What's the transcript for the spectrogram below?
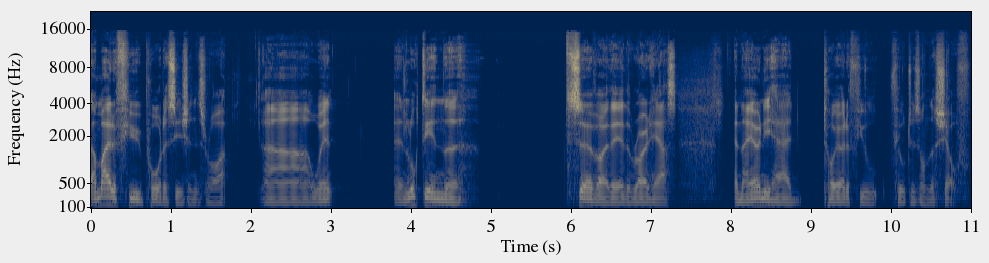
I made a few poor decisions. Right, uh, went and looked in the servo there, the Roadhouse, and they only had Toyota fuel filters on the shelf,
